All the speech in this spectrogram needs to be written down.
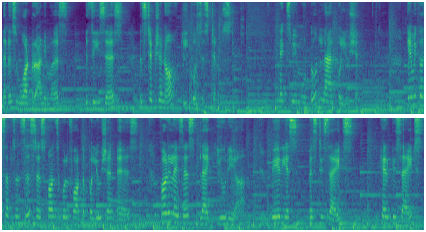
that is water animals, diseases, destruction of ecosystems. Next we move to land pollution. Chemical substances responsible for the pollution is fertilizers like urea, various pesticides, herbicides,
